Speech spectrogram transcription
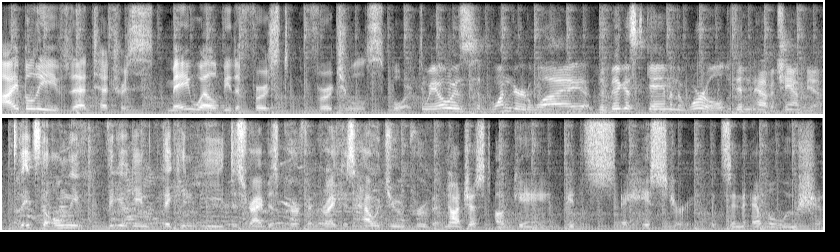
I believe that Tetris may well be the first virtual sport. We always had wondered why the biggest game in the world didn't have a champion. It's the only video game that can be described as perfect, right? Because how would you improve it? Not just a game, it's a history, it's an evolution.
